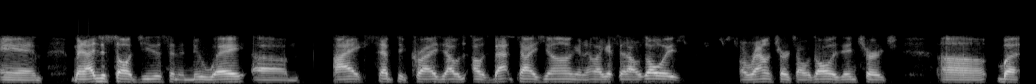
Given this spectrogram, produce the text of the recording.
and man, I just saw Jesus in a new way. Um, I accepted Christ. I was, I was baptized young. And like I said, I was always around church. I was always in church. Uh, but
